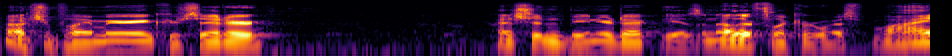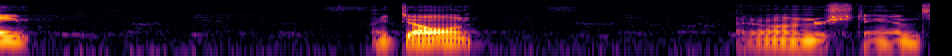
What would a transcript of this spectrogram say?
Why don't you play Mirran Crusader? That shouldn't be in your deck. He has another Flicker Wisp. Why? I don't... I don't understand.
